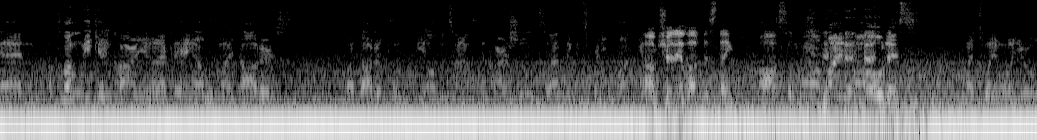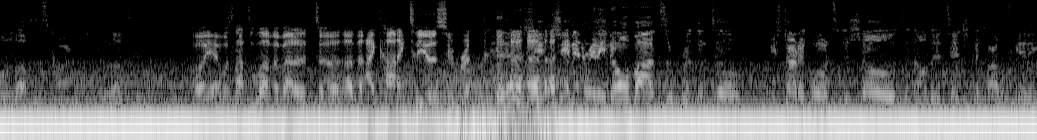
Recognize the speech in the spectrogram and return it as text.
and a fun weekend car. You know, that I can hang out with my daughters. My daughters come with me all the time to the car shows, so I think it's pretty fun. You know? I'm sure they love this thing. awesome. Uh, my, my oldest, my 21 year old, loves this car. She loves it. Oh yeah, what's not to love about a, to, uh, the iconic Toyota Supra? Yeah, she, she didn't really know about Supras until we started going to the shows and all the attention the car was getting.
